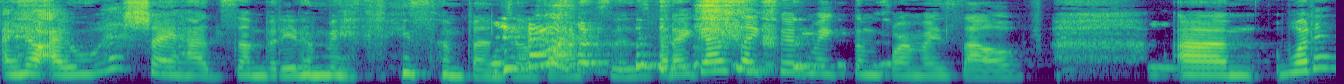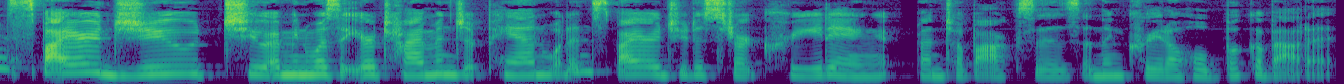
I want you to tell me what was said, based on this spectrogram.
I know. I wish I had somebody to make me some bento boxes, but I guess I could make them for myself. Um, what inspired you to? I mean, was it your time in Japan? What inspired you to start creating bento boxes and then create a whole book about it?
